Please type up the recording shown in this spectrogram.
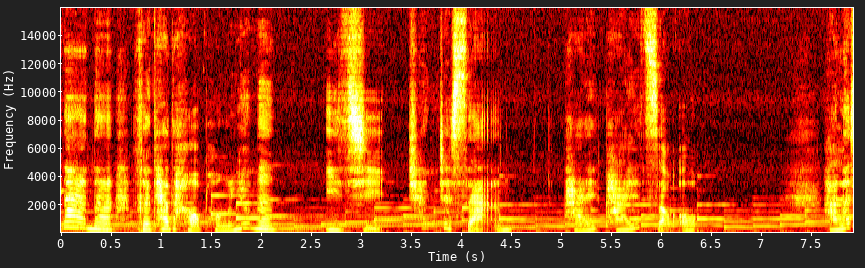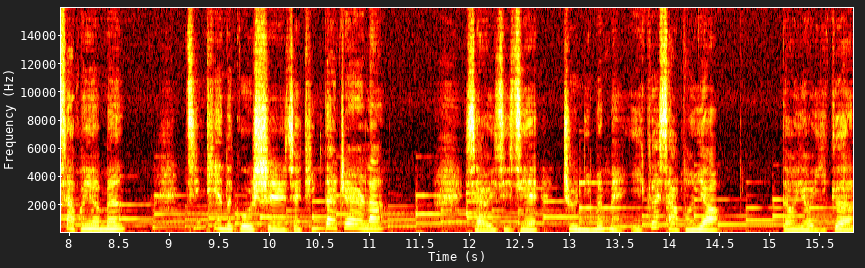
娜娜和她的好朋友们一起撑着伞，排排走。好了，小朋友们，今天的故事就听到这儿了。小鱼姐姐祝你们每一个小朋友都有一个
